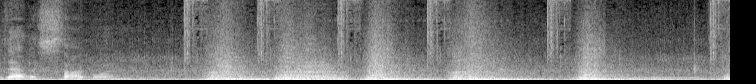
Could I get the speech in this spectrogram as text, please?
Is that the stock one? Uh,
